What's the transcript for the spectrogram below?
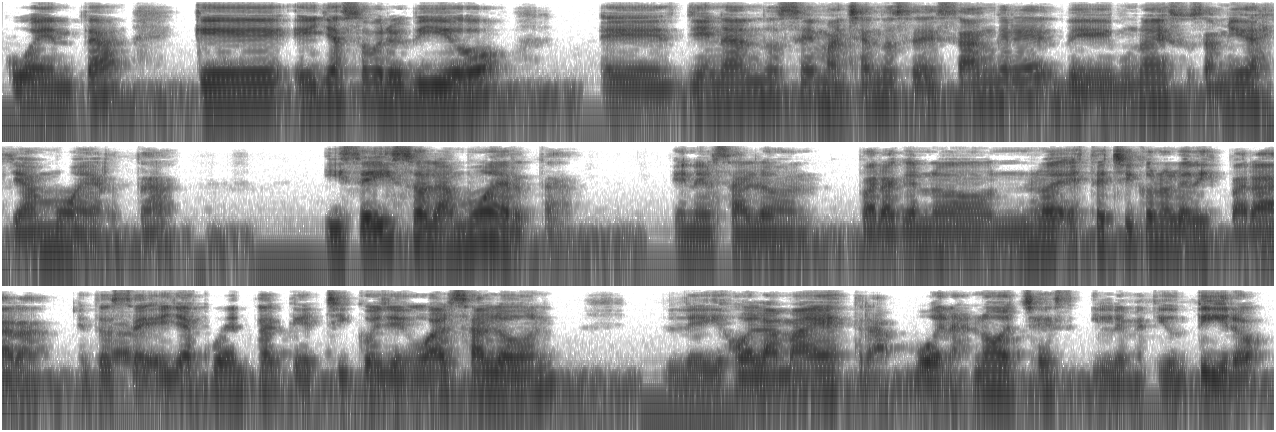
cuenta que ella sobrevivió eh, llenándose, manchándose de sangre de una de sus amigas ya muerta y se hizo la muerta en el salón para que no, este chico no le disparara. Entonces ella cuenta que el chico llegó al salón, le dijo a la maestra buenas noches y le metió un tiro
